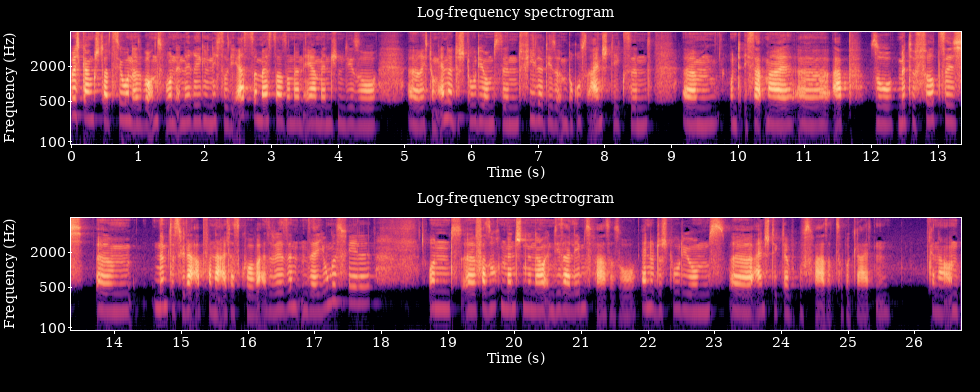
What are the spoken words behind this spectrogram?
Durchgangsstation. Also bei uns wohnen in der Regel nicht so die Erstsemester, sondern eher Menschen, die so äh, Richtung Ende des Studiums sind, viele, die so im Berufseinstieg sind. Ähm, und ich sag mal, äh, ab so Mitte 40 ähm, nimmt es wieder ab von der Alterskurve. Also wir sind ein sehr junges Fädel und äh, versuchen Menschen genau in dieser Lebensphase, so Ende des Studiums, äh, Einstieg der Berufsphase zu begleiten. Genau. Und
